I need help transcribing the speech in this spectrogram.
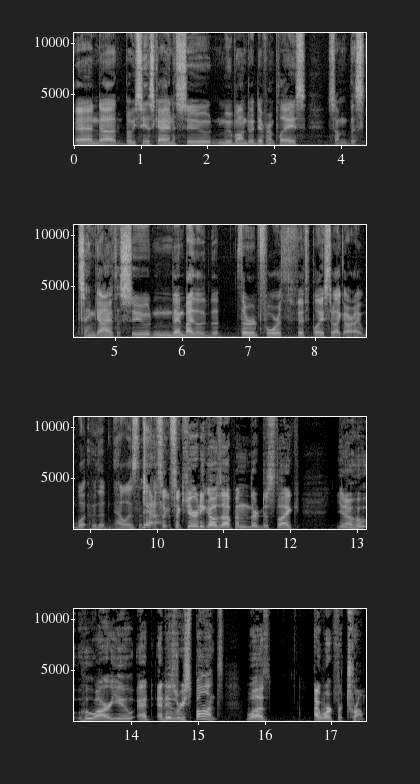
and uh, but we see this guy in a suit move on to a different place. Some this same guy with a suit, and then by the, the third, fourth, fifth place, they're like, all right, what? Who the hell is this? yeah, guy? se- security goes up and they're just like, you know, who who are you? And and his response was, I work for Trump.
